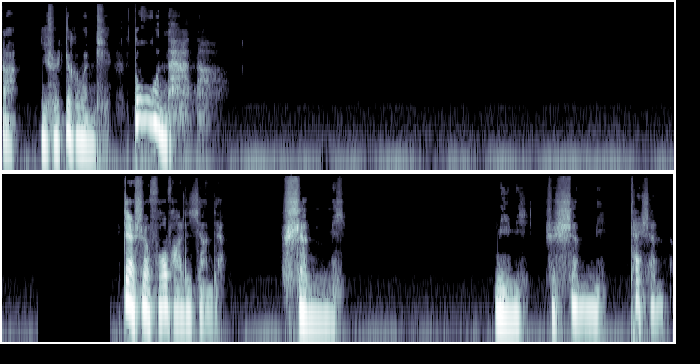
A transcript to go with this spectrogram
啊，你说这个问题多难呐！这是佛法里讲的神秘。秘密是生命太深了，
